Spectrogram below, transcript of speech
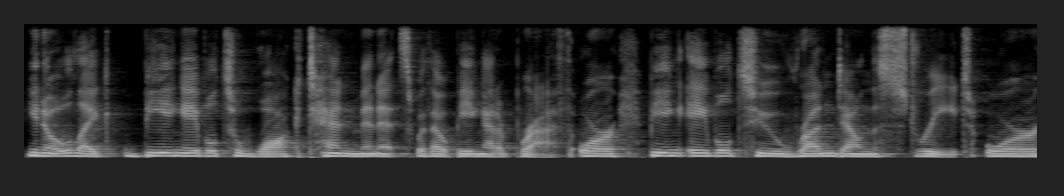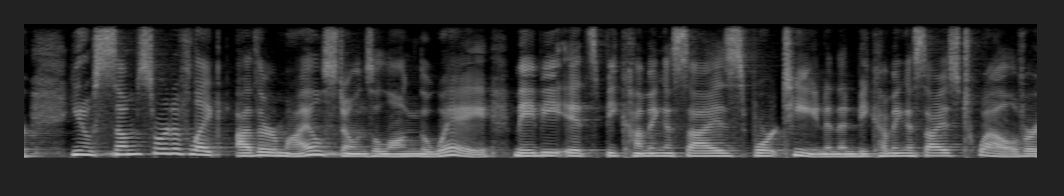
you know like being able to walk 10 minutes without being out of breath or being able to run down the street or you know some sort of like other milestones along the way. Maybe it's becoming a size 14 and then becoming a size 12 or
